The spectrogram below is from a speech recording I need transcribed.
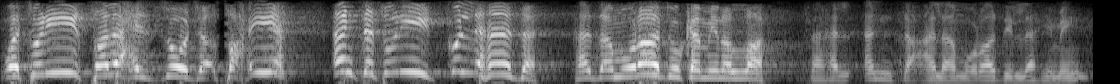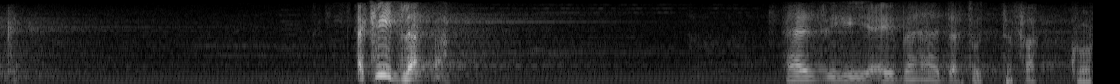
وتريد صلاح الزوجة صحيح؟ أنت تريد كل هذا هذا مرادك من الله. فهل أنت على مراد الله منك؟ أكيد لا. هذه عبادة التفكر.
